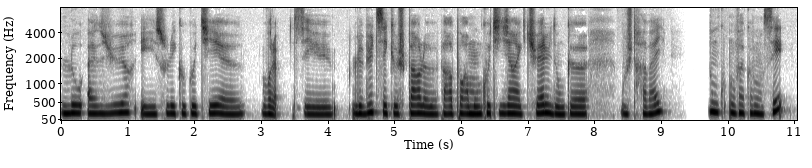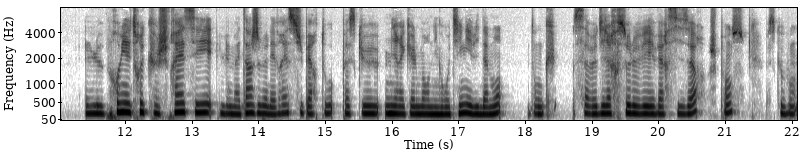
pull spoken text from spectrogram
l'eau azur et sous les cocotiers voilà, c'est le but, c'est que je parle par rapport à mon quotidien actuel, donc euh, où je travaille. Donc on va commencer. Le premier truc que je ferai, c'est le matin, je me lèverai super tôt parce que Miracle Morning Routine, évidemment. Donc ça veut dire se lever vers 6 heures, je pense. Parce que bon,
